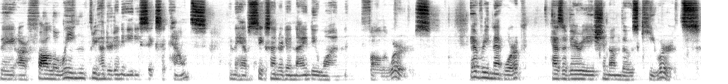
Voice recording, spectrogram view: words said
They are following 386 accounts, and they have 691 followers. Every network has a variation on those keywords.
